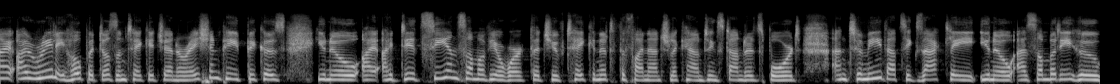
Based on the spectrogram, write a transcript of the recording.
I, I really hope it doesn't take a generation, Pete, because, you know, I, I did see in some of your work that you've taken it to the Financial Accounting Standards Board. And to me, that's exactly, you know, as somebody who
